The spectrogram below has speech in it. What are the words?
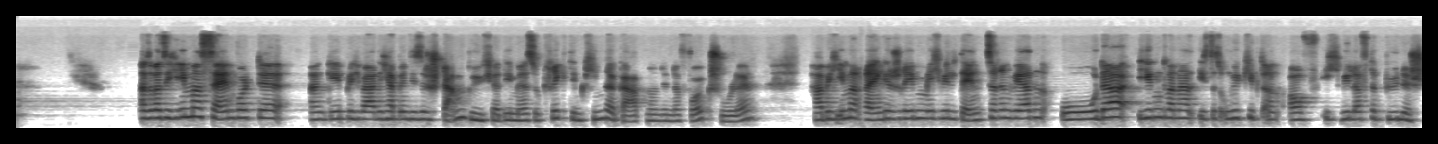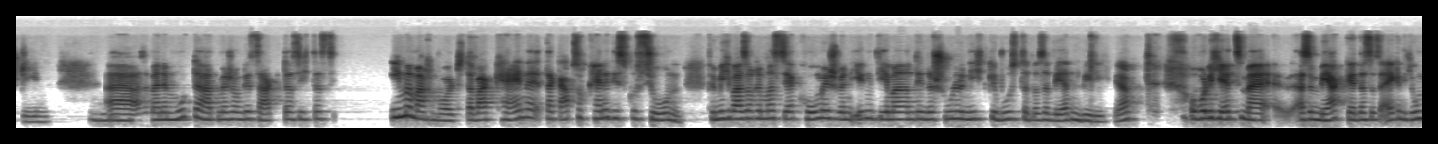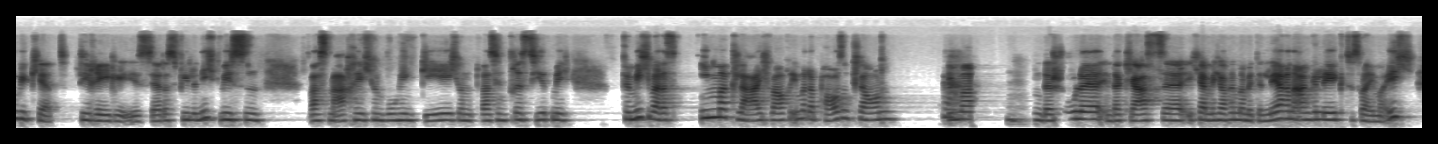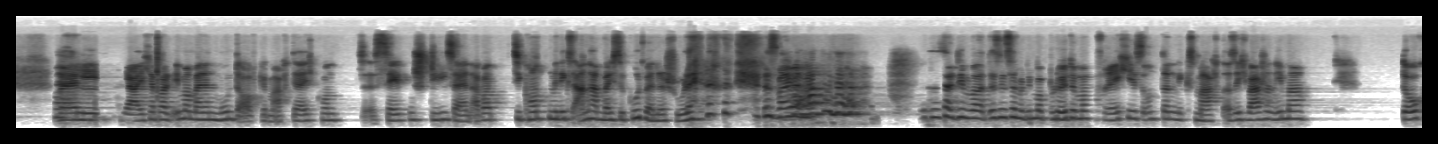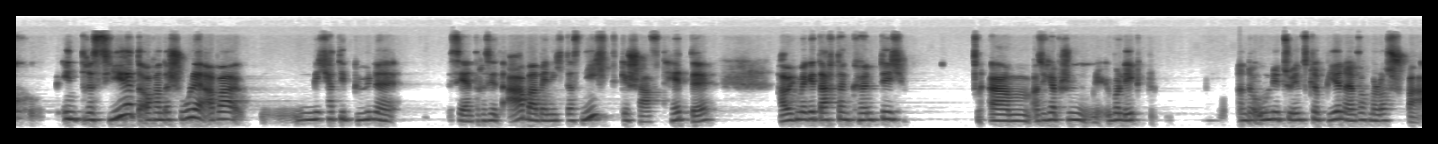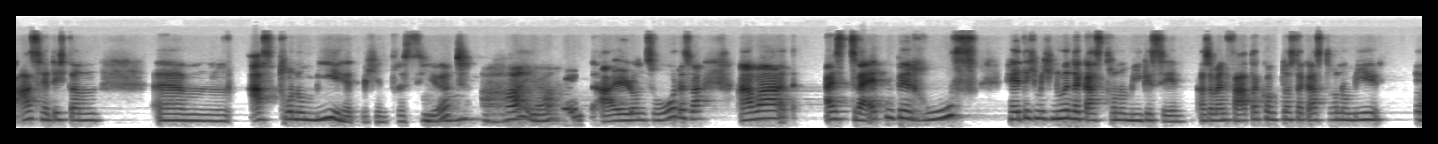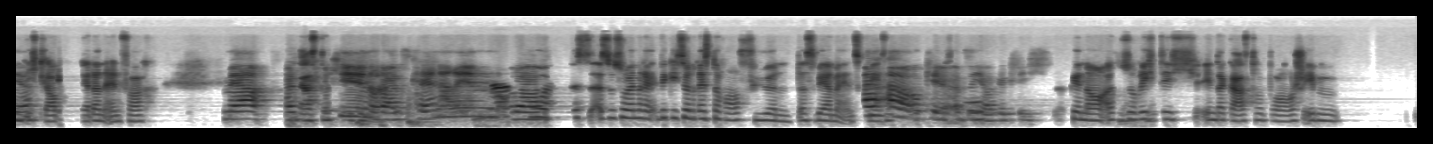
Also was ich immer sein wollte, angeblich war, ich habe in diese Stammbücher, die man so kriegt im Kindergarten und in der Volksschule, habe ich immer reingeschrieben, ich will Tänzerin werden oder irgendwann ist das umgekippt auf, ich will auf der Bühne stehen. Mhm. Äh, also meine Mutter hat mir schon gesagt, dass ich das immer machen wollte. Da war keine, da gab es auch keine Diskussion. Für mich war es auch immer sehr komisch, wenn irgendjemand in der Schule nicht gewusst hat, was er werden will. Ja? Obwohl ich jetzt mal, also merke, dass es eigentlich umgekehrt die Regel ist, ja? dass viele nicht wissen, was mache ich und wohin gehe ich und was interessiert mich. Für mich war das immer klar. Ich war auch immer der Pausenclown, immer in der Schule, in der Klasse. Ich habe mich auch immer mit den Lehrern angelegt, das war immer ich, weil ja, ich habe halt immer meinen Mund aufgemacht. Ja, ich konnte selten still sein, aber sie konnten mir nichts anhaben, weil ich so gut war in der Schule. Das war immer, das ist halt immer, das ist halt immer blöd, wenn man frech ist und dann nichts macht. Also ich war schon immer doch interessiert, auch an der Schule, aber mich hat die Bühne sehr interessiert. Aber wenn ich das nicht geschafft hätte, habe ich mir gedacht, dann könnte ich ähm, also ich habe schon überlegt, an der Uni zu inskribieren, einfach mal aus Spaß, hätte ich dann ähm, Astronomie hätte mich interessiert. Mhm. Aha, ja. Weltall und so. Das war, aber als zweiten Beruf hätte ich mich nur in der Gastronomie gesehen. Also mein Vater kommt aus der Gastronomie ja. und ich glaube, er dann einfach mehr als Köchin oder als Kellnerin? Ja, oder? also so ein, wirklich so ein Restaurant führen, das wäre meins gewesen. Ah, ah, okay, also ja, wirklich. Genau, also so richtig in der Gastrobranche eben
